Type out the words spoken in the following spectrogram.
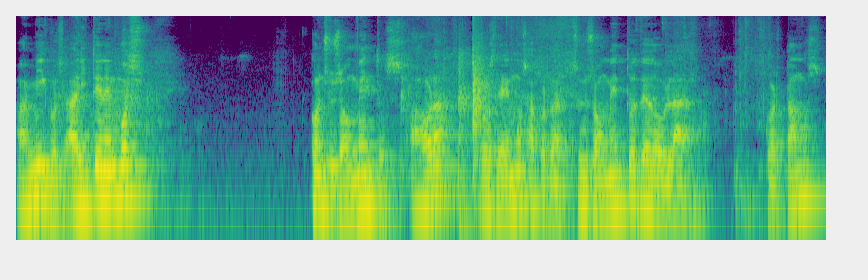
Amigos, ahí tenemos con sus aumentos. Ahora procedemos a cortar sus aumentos de doblada. Cortamos.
